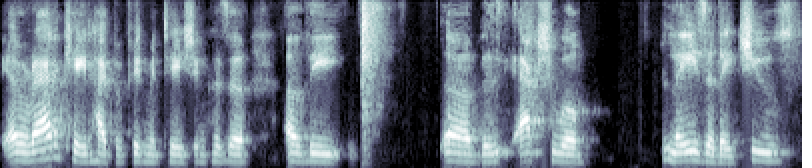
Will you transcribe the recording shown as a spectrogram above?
eradicate hyperpigmentation because of, of the uh, the actual laser they choose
